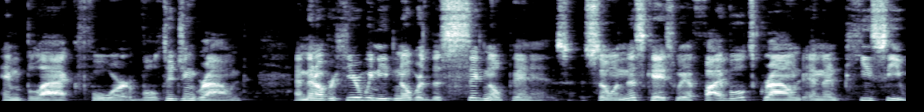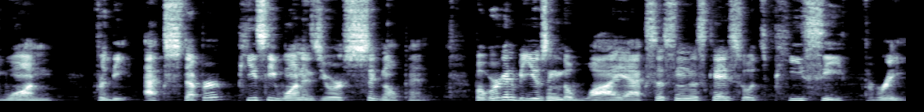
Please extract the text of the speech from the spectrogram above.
and black for voltage and ground. And then over here, we need to know where the signal pin is. So in this case, we have 5 volts ground and then PC1 for the X stepper. PC1 is your signal pin. But we're going to be using the Y axis in this case, so it's PC3.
